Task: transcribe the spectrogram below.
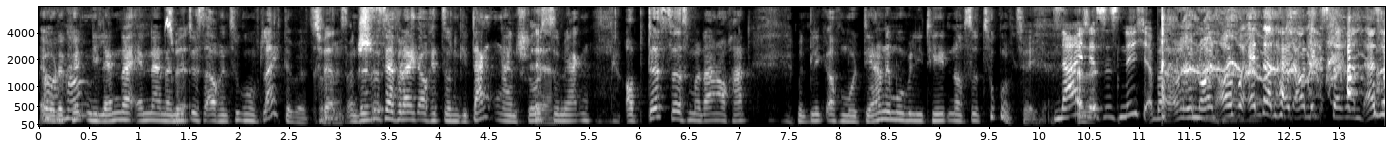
äh, oder könnten die Länder ändern, damit wär- es auch in Zukunft leichter wird. wär. Und das schön. ist ja vielleicht auch jetzt so ein Gedankenanstoß Ja. zu merken, ob das, was man da noch hat, mit Blick auf moderne Mobilität noch so zukunftsfähig ist. Nein, Also- ist es nicht, aber eure 9 Euro ändern halt auch nichts daran. Also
